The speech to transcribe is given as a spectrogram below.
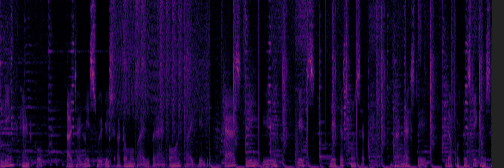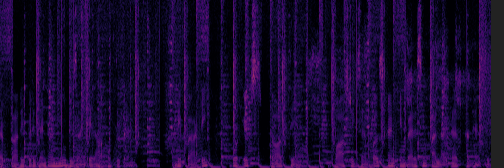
Lynk & Co, the Chinese-Swedish automobile brand owned by Geely, has revealed its latest concept car. The next day, the futuristic concept car represents a new design era of the brand, departing for its dark theme, past examples, and embarrassing a lighter authentic.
